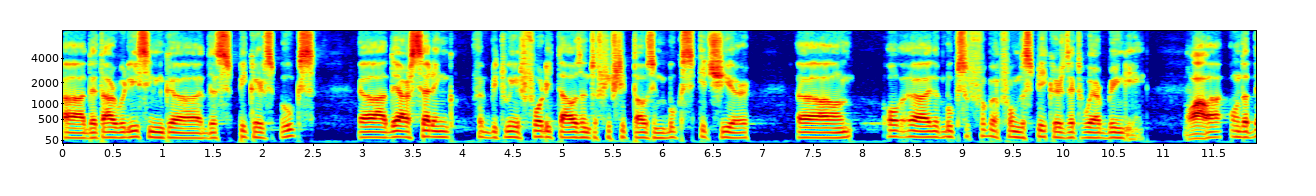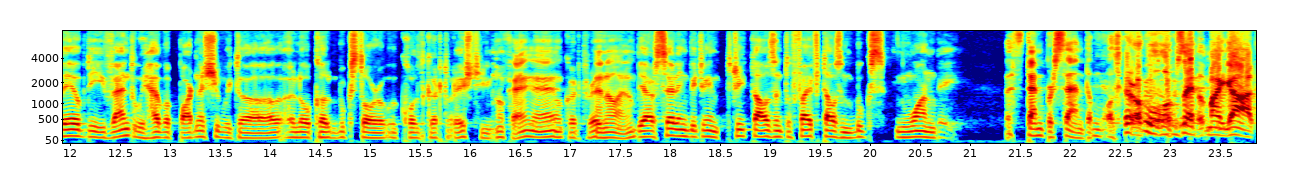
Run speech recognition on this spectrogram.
that are releasing uh, the speakers' books, uh, they are selling between forty thousand to fifty thousand books each year. Um, all, uh, the books from, from, the speakers that we are bringing. Wow! on the day of the event, we have a partnership with a, a local bookstore called Cărturești. Okay, yeah, know, I know, I know. They are selling between three thousand to five thousand books in one day. That's ten percent of what they're all. My God,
